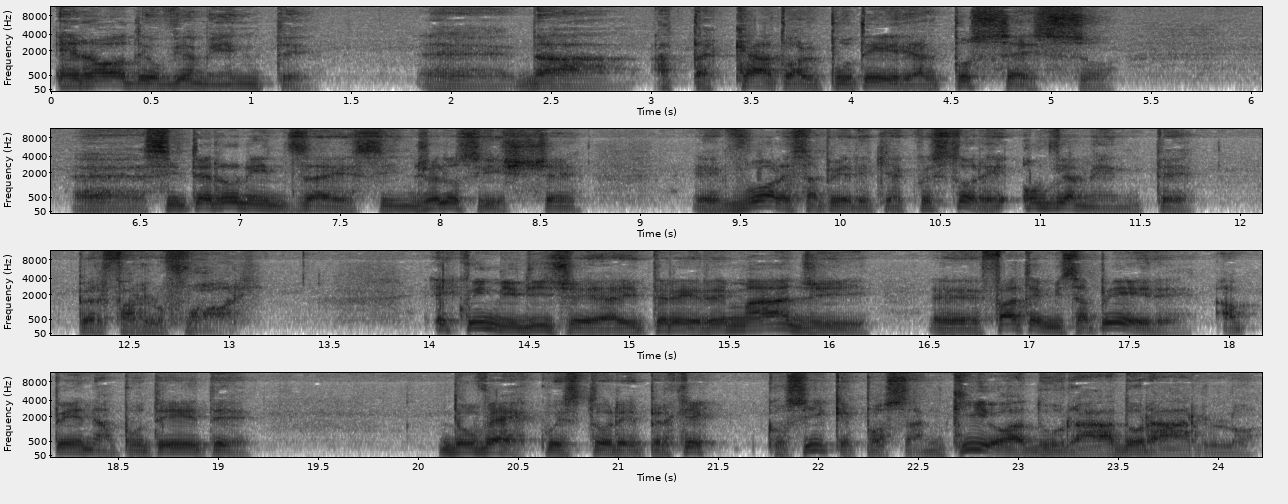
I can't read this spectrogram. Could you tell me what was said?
Erode ovviamente, eh, da attaccato al potere, al possesso, eh, si terrorizza e si ingelosisce e vuole sapere chi è questo re, ovviamente per farlo fuori. E quindi dice ai tre re magi, eh, fatemi sapere appena potete dov'è questo re, perché così che possa anch'io adorarlo.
